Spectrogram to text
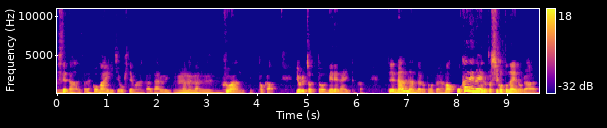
してたんですよね。こう毎日起きてもなんかだるいとかなんか不安とか夜ちょっと寝れないとか。で何なんだろうと思ったらまあお金ないのと仕事ないのが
